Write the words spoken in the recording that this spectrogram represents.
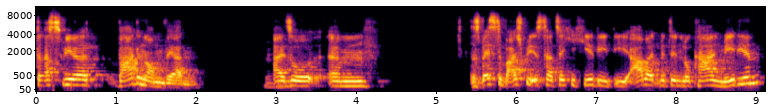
dass wir wahrgenommen werden. Mhm. Also ähm, das beste Beispiel ist tatsächlich hier die, die Arbeit mit den lokalen Medien,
